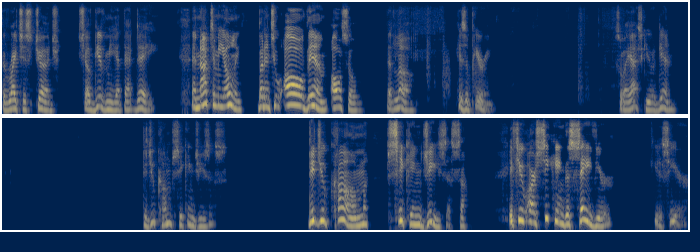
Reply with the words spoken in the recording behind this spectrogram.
the righteous judge, shall give me at that day, and not to me only, but unto all them also that love his appearing. So I ask you again Did you come seeking Jesus? Did you come seeking Jesus? If you are seeking the Savior, He is here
